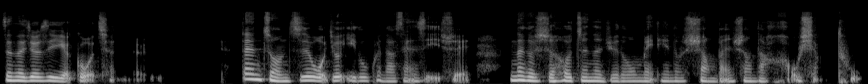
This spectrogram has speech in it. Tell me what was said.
真的就是一个过程而已。但总之，我就一路困到三十一岁，那个时候真的觉得我每天都上班上到好想吐，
